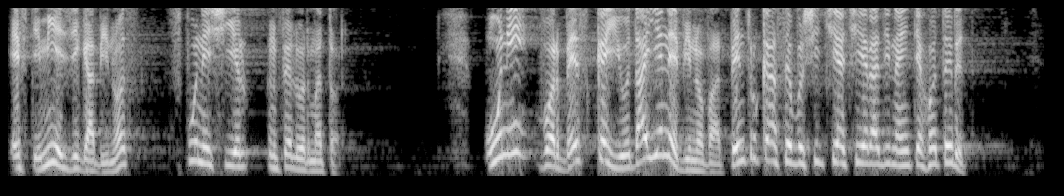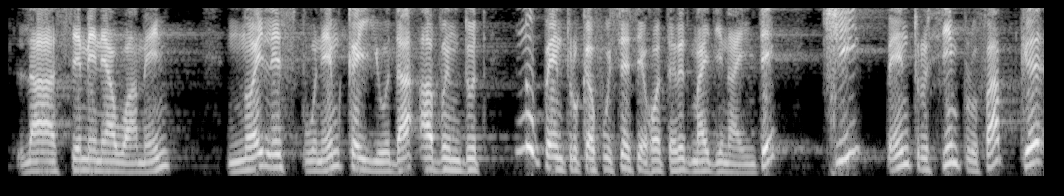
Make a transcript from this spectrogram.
Eftimie Zigabinos, spune și el în felul următor. Unii vorbesc că Iuda e nevinovat pentru că a săvârșit ceea ce era dinainte hotărât. La asemenea oameni, noi le spunem că Iuda a vândut nu pentru că fusese hotărât mai dinainte, ci pentru simplu fapt că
